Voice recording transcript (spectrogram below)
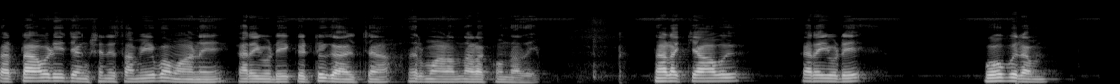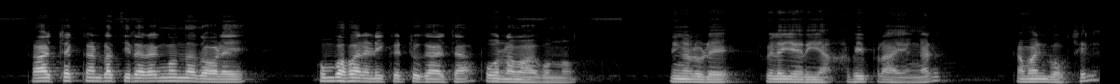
തട്ടാവടി ജംഗ്ഷന് സമീപമാണ് കരയുടെ കെട്ടുകാഴ്ച നിർമ്മാണം നടക്കുന്നത്. നടക്കാവ് കരയുടെ ഗോപുരം കാഴ്ചക്കണ്ടത്തിലിറങ്ങുന്നതോടെ കുംഭഭരണി കെട്ടുകാഴ്ച പൂർണമാകുന്നു. നിങ്ങളുടെ വിലയേറിയ അഭിപ്രായങ്ങൾ കമന്റ് ബോക്സിൽ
